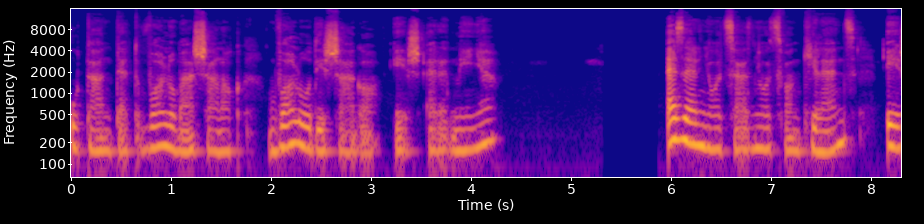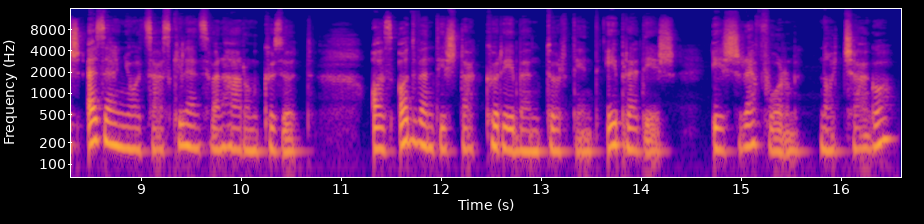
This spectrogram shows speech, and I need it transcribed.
után tett vallomásának valódisága és eredménye, 1889 és 1893 között az adventisták körében történt ébredés és reform nagysága,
